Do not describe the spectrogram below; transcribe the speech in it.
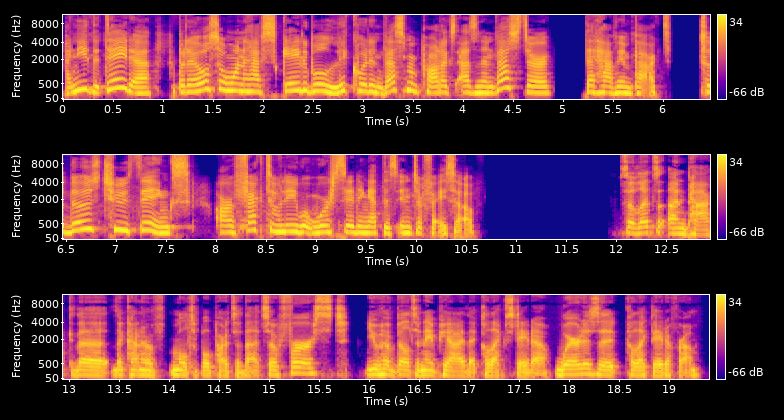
I need the data, but I also want to have scalable liquid investment products as an investor that have impact. So those two things are effectively what we're sitting at this interface of. So let's unpack the the kind of multiple parts of that. So first, you have built an API that collects data. Where does it collect data from?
